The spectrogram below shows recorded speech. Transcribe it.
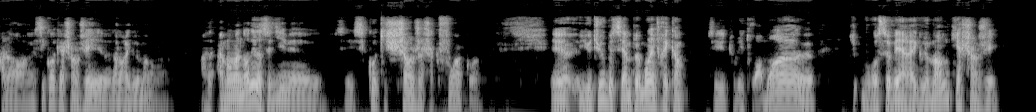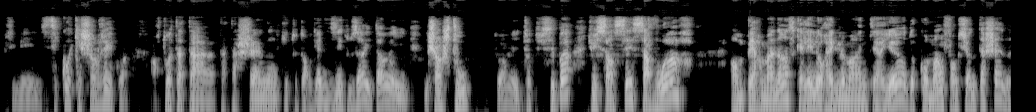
Alors, c'est quoi qui a changé dans le règlement? À un moment donné, on se dit, mais c'est quoi qui change à chaque fois, quoi? YouTube, c'est un peu moins fréquent. C'est tous les trois mois. vous recevez un règlement qui a changé mais c'est quoi qui a changé, quoi? Alors toi, t'as ta, ta chaîne qui est toute organisée, tout ça, et il, il change tout. Et toi, tu sais pas, tu es censé savoir en permanence quel est le règlement intérieur de comment fonctionne ta chaîne.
